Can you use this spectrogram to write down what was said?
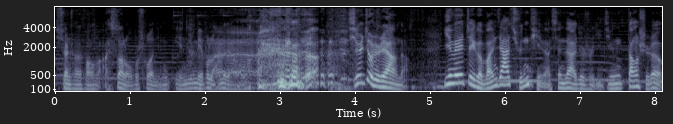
宣传方法，哎，算了，我不说，你们也你们也不拦得了我。其实就是这样的，因为这个玩家群体呢，现在就是已经当时的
